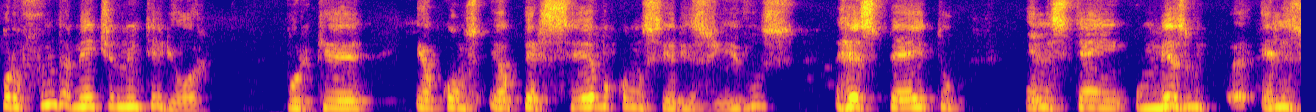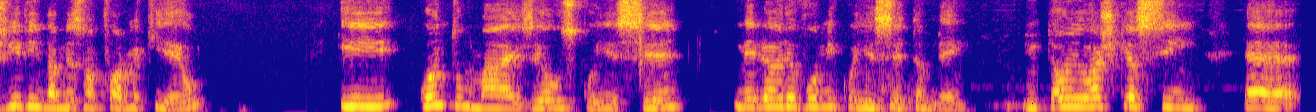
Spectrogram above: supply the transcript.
profundamente no interior, porque eu, eu percebo como seres vivos, respeito, eles têm o mesmo, eles vivem da mesma forma que eu, e quanto mais eu os conhecer, melhor eu vou me conhecer também. Então, eu acho que assim é,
